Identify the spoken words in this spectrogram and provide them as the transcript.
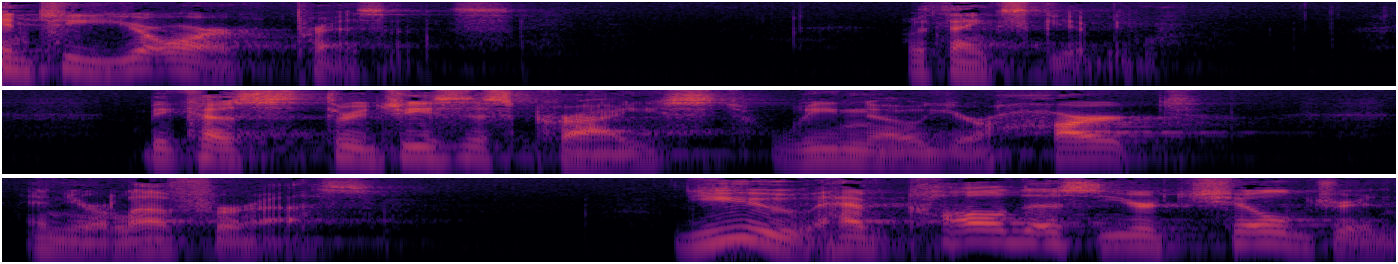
into your presence with thanksgiving. Because through Jesus Christ, we know your heart and your love for us. You have called us your children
